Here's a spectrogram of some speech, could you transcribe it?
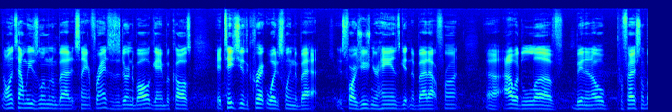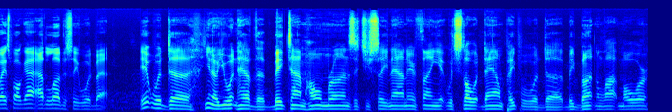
The only time we use aluminum bat at St. Francis is during the ball game because it teaches you the correct way to swing the bat. As far as using your hands, getting the bat out front, uh, I would love being an old professional baseball guy. I'd love to see wood bat. It would, uh, you know, you wouldn't have the big time home runs that you see now and everything. It would slow it down. People would uh, be bunting a lot more,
